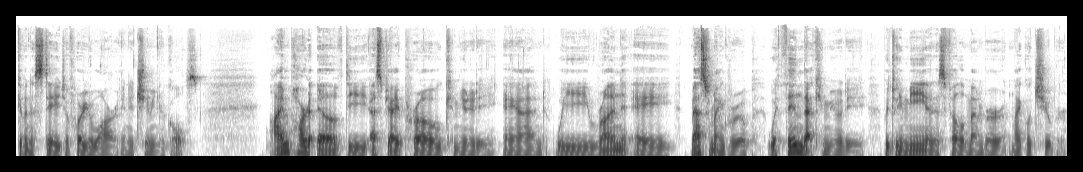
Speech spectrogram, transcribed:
given the stage of where you are in achieving your goals. I'm part of the SPI Pro community, and we run a mastermind group within that community between me and his fellow member, Michael Chuber.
